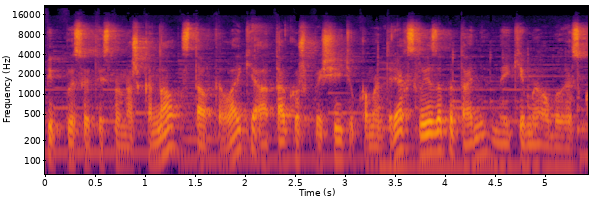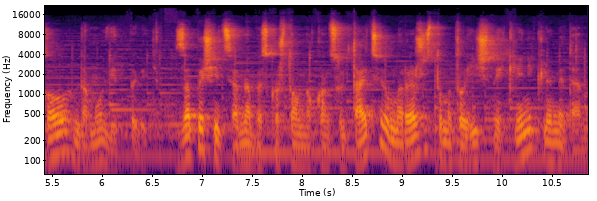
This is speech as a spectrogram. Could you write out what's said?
підписуйтесь на наш канал, ставте лайки, а також пишіть у коментарях свої запитання, на які ми обов'язково дамо відповідь. Запишіться на безкоштовну консультацію в мережу стоматологічних клінік Люмідент.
